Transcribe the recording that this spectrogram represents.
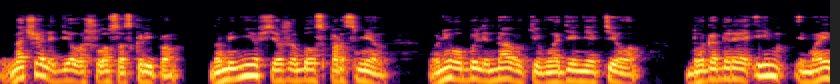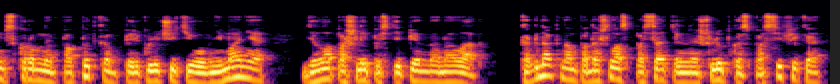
Вначале дело шло со скрипом, но мне все же был спортсмен. У него были навыки владения телом. Благодаря им и моим скромным попыткам переключить его внимание, дела пошли постепенно на лад. Когда к нам подошла спасательная шлюпка с Пасифика,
